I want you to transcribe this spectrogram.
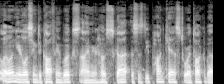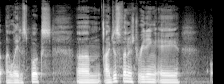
Hello, and you're listening to Coffee and Books. I'm your host, Scott. This is the podcast where I talk about my latest books. Um, I just finished reading a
